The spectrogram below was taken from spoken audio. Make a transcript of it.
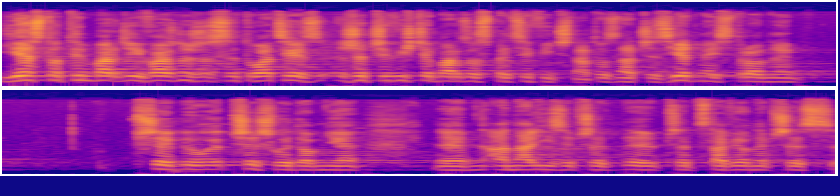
Jest to tym bardziej ważne, że sytuacja jest rzeczywiście bardzo specyficzna. To znaczy, z jednej strony przybyły, przyszły do mnie analizy e, przedstawione przez,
